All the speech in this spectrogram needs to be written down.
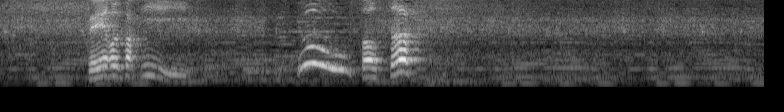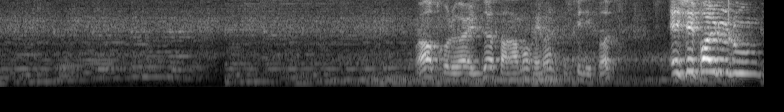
C'est reparti. Youhou, sans sas. Ouais, entre le 1 et le 2, apparemment, Rayman s'est fait des potes. Et j'ai pas eu le loup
